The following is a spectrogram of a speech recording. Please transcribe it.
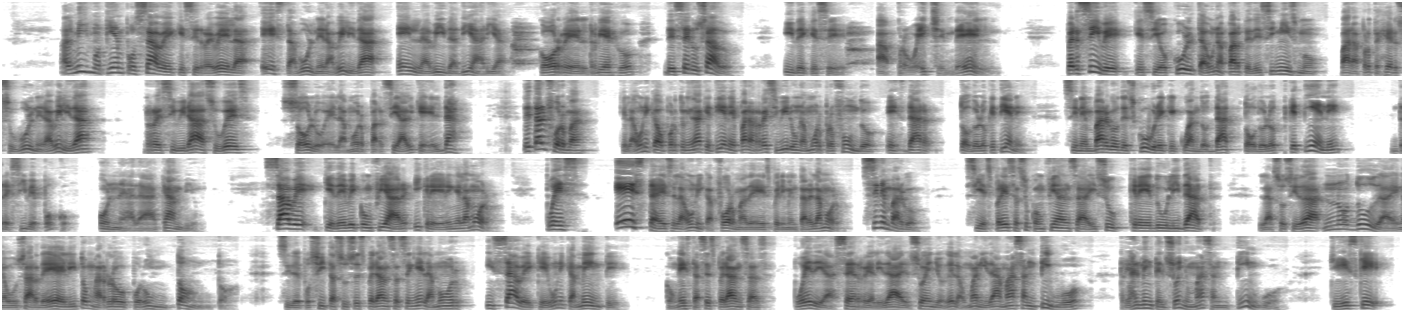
Al mismo tiempo sabe que si revela esta vulnerabilidad en la vida diaria, corre el riesgo de ser usado y de que se aprovechen de él. Percibe que si oculta una parte de sí mismo para proteger su vulnerabilidad, recibirá a su vez solo el amor parcial que él da. De tal forma que la única oportunidad que tiene para recibir un amor profundo es dar todo lo que tiene. Sin embargo, descubre que cuando da todo lo que tiene, recibe poco o nada a cambio sabe que debe confiar y creer en el amor, pues esta es la única forma de experimentar el amor. Sin embargo, si expresa su confianza y su credulidad, la sociedad no duda en abusar de él y tomarlo por un tonto. Si deposita sus esperanzas en el amor y sabe que únicamente con estas esperanzas puede hacer realidad el sueño de la humanidad más antiguo, realmente el sueño más antiguo, que es que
